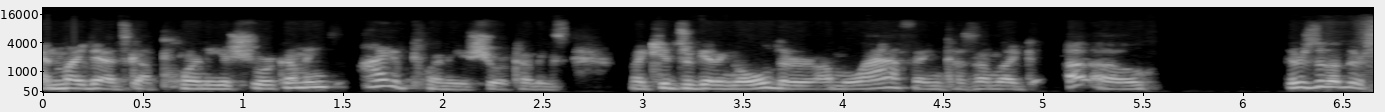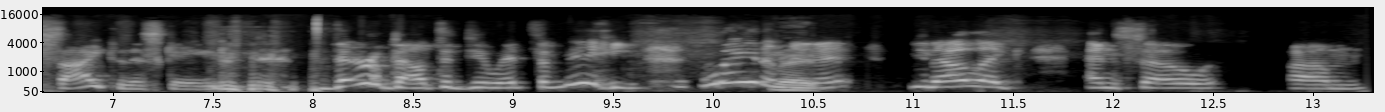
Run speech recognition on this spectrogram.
And my dad's got plenty of shortcomings. I have plenty of shortcomings. My kids are getting older. I'm laughing because I'm like, uh oh, there's another side to this game. They're about to do it to me. Wait a right. minute. You know, like, and so um,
